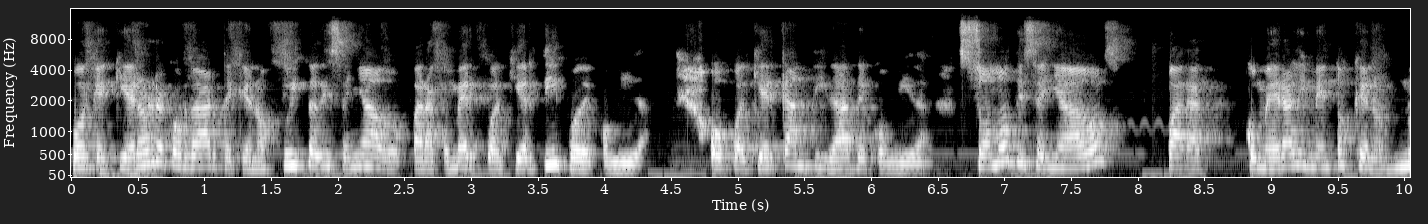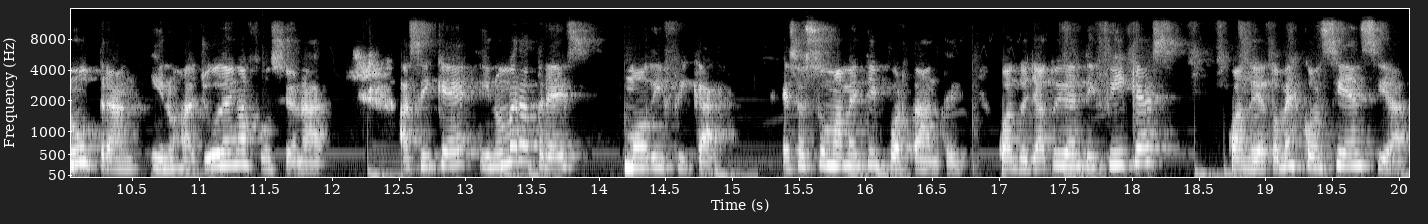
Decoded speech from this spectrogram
Porque quiero recordarte que no fuiste diseñado para comer cualquier tipo de comida o cualquier cantidad de comida. Somos diseñados para comer alimentos que nos nutran y nos ayuden a funcionar. Así que, y número tres, modificar. Eso es sumamente importante. Cuando ya tú identifiques, cuando ya tomes conciencia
